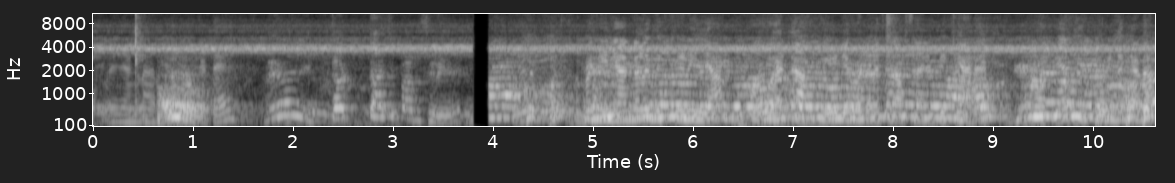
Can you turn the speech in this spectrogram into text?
അപ്പോൾ ഞങ്ങൾ ഇറങ്ങാൻ നോക്കട്ടെ. അപ്പം ഇനി ഞങ്ങൾ പോവാട്ടോ. വീഡിയോ ഇവിടെ വെച്ച് അവസാനിപ്പിക്കുകയാണ്. ഓക്കെ വീണ്ടും കാണാം.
